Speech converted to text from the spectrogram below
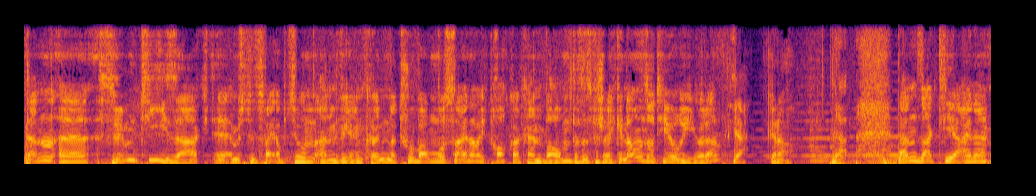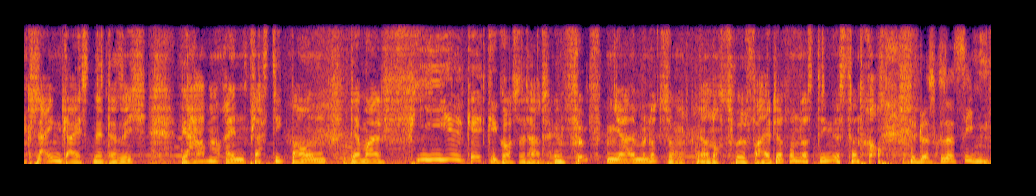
Dann äh, SwimT sagt, äh, er müsste zwei Optionen anwählen können. Naturbaum muss sein, aber ich brauche gar keinen Baum. Das ist wahrscheinlich genau unsere Theorie, oder? Ja, genau. Ja. Dann sagt hier einer, Kleingeist nennt er sich, wir haben einen Plastikbaum, der mal viel Geld gekostet hat. Im fünften Jahr in Benutzung. Ja, noch zwölf weitere und das Ding ist dann auch Du hast gesagt sieben.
